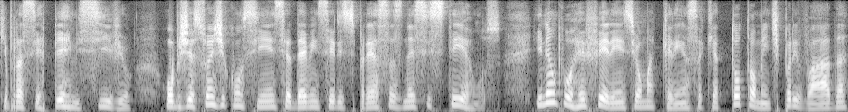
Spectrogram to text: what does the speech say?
que, para ser permissível, objeções de consciência devem ser expressas nesses termos, e não por referência a uma crença que é totalmente privada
